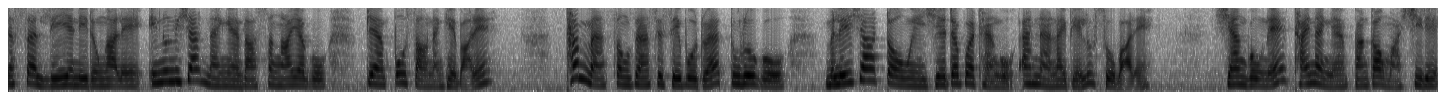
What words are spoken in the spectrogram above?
24ရက်နေ့တုန်းကလည်းအင်ဒိုနီးရှားနိုင်ငံသား15ယောက်ကိုပြန်ပို့ဆောင်နိုင်ခဲ့ပါတယ်။ထပ်မံစုံစမ်းစစ်ဆေးဖို့အတွက်သူတို့ကိုမလေးရှားတော်ဝင်ရဲတပ်ဖွဲ့ထံကိုအနှံလိုက်တယ်လို့ဆိုပါတယ်။ ရန်ကုန်နဲ့ထိုင်းနိုင်ငံဘန်ကောက်မှာရှိတဲ့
